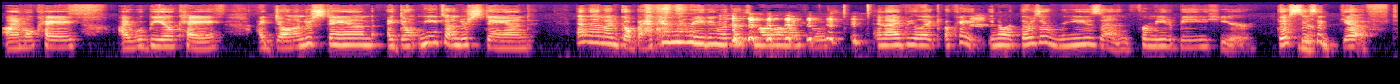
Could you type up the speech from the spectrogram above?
i'm okay. I will be okay. I don't understand. I don't need to understand and then I'd go back in the meeting with a smile on my face. And I'd be like, okay, you know what? There's a reason for me to be here. This is yeah. a gift.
